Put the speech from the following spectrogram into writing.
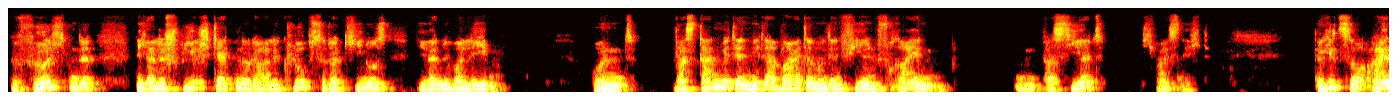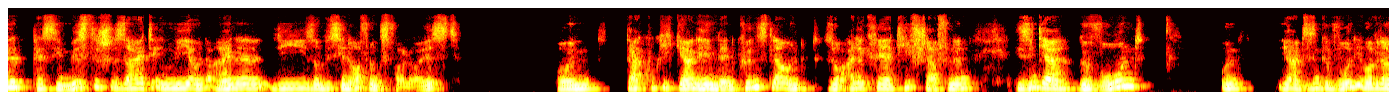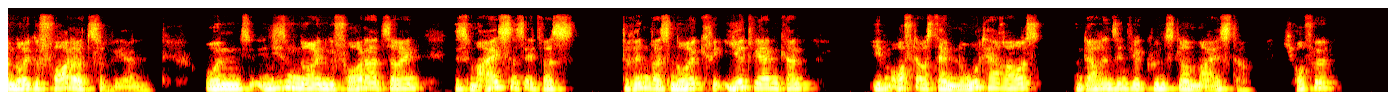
Befürchtende, nicht alle Spielstätten oder alle Clubs oder Kinos, die werden überleben. Und was dann mit den Mitarbeitern und den vielen Freien hm, passiert, ich weiß nicht. Da gibt es so eine pessimistische Seite in mir und eine, die so ein bisschen hoffnungsvoller ist. Und da gucke ich gerne hin, denn Künstler und so alle Kreativschaffenden, die sind ja gewohnt und ja, die sind gewohnt, immer wieder neu gefordert zu werden. Und in diesem neuen Gefordertsein ist meistens etwas drin, was neu kreiert werden kann, eben oft aus der Not heraus. Und darin sind wir Künstler Meister. Ich hoffe,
